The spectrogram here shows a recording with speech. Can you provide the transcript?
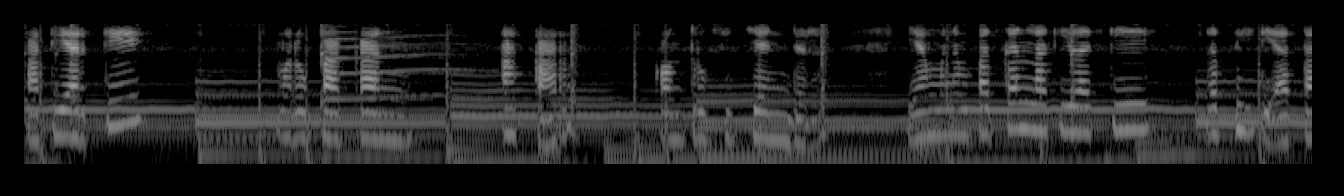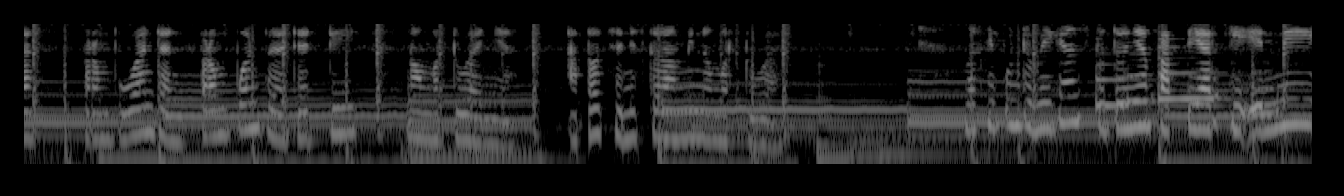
patriarki merupakan akar konstruksi gender yang menempatkan laki-laki lebih di atas perempuan dan perempuan berada di nomor duanya atau jenis kelamin nomor dua. Meskipun demikian sebetulnya patriarki ini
